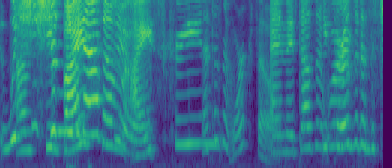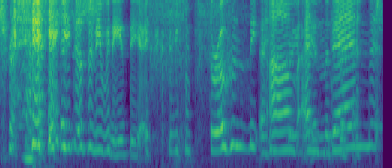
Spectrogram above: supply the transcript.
Which Um, she, she shouldn't buys some to. ice cream, That doesn't work though. and it doesn't he work. throws it in the trash. he doesn't even eat the ice cream. throws the ice Um, cream and in the then trash.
